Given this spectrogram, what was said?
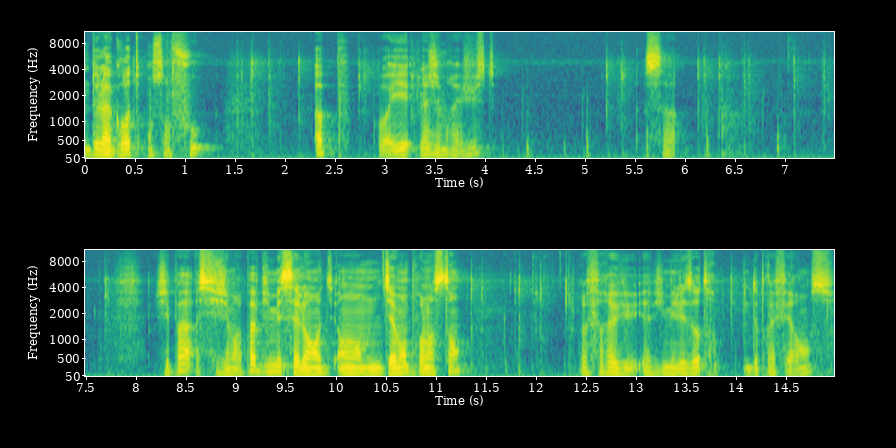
de la grotte, on s'en fout. Hop, vous voyez, là j'aimerais juste ça. J'ai pas, si j'aimerais pas abîmer celle en, en diamant pour l'instant. Je préférerais abîmer les autres, de préférence.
